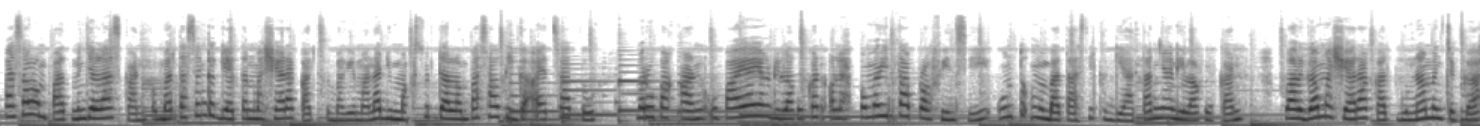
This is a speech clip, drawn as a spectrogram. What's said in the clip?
Pasal 4 menjelaskan pembatasan kegiatan masyarakat sebagaimana dimaksud dalam pasal 3 ayat 1 merupakan upaya yang dilakukan oleh pemerintah provinsi untuk membatasi kegiatan yang dilakukan warga masyarakat guna mencegah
